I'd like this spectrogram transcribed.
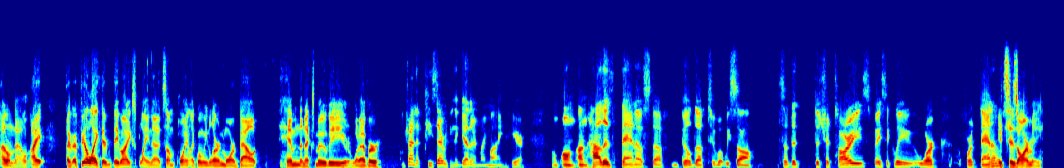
I don't know. I I feel like they they might explain that at some point, like when we learn more about him in the next movie or whatever. I'm trying to piece everything together in my mind here um, on on how does Thanos stuff build up to what we saw. So the the Chitauris basically work for Thanos. It's his army,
